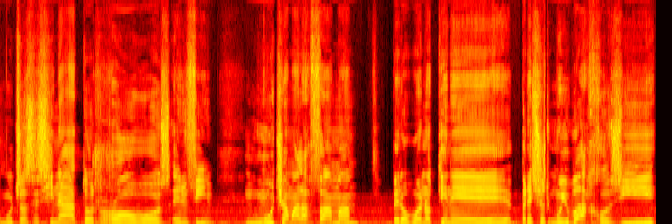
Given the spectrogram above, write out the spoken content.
muchos asesinatos, robos, en fin, mucha mala fama, pero bueno, tiene precios muy bajos y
